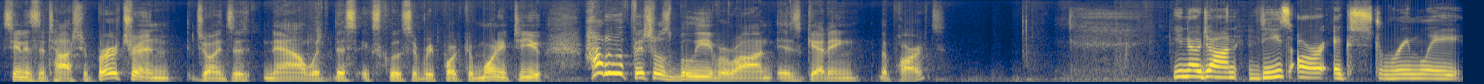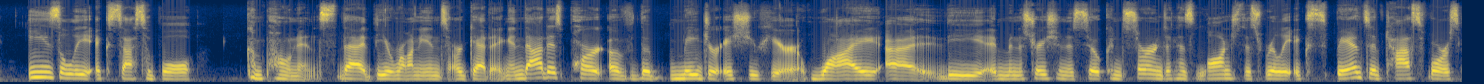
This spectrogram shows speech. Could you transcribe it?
CNN's Natasha Bertrand joins us now with this exclusive report. Good morning to you. How do officials believe Iran is getting the parts? You know, Don, these are extremely easily accessible components that the Iranians are getting. And that is part of the major issue here, why uh, the administration is so concerned and has launched this really expansive task force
